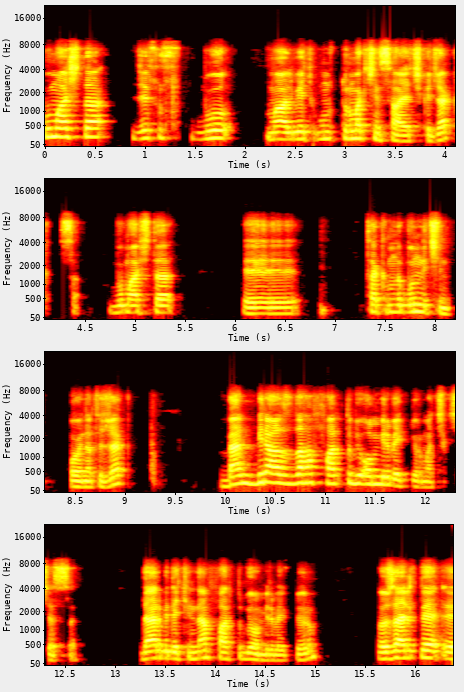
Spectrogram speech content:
Bu maçta Jesus bu mağlubiyeti unutturmak için sahaya çıkacak. Bu maçta e, takımını bunun için oynatacak. Ben biraz daha farklı bir 11 bekliyorum açıkçası derbidekinden farklı bir 11 bekliyorum. Özellikle e,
